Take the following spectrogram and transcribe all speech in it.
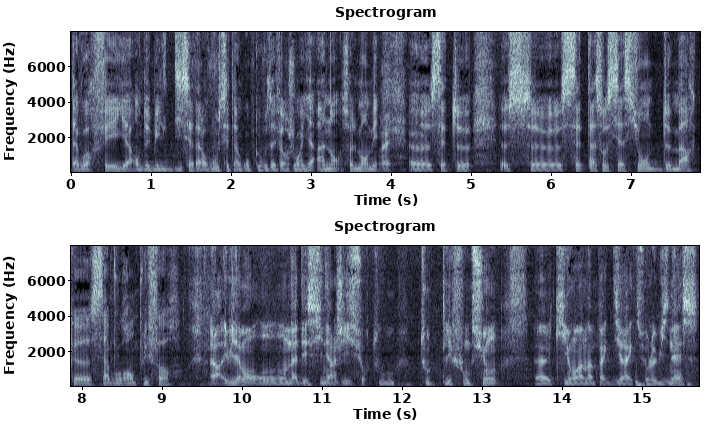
d'avoir fait il y a en 2017 Alors vous, c'est un groupe que vous avez rejoint il y a un an seulement, mais euh, cette cette association de marques, ça vous rend plus fort? Alors évidemment, on, a des synergies sur toutes les fonctions euh, qui ont un impact direct sur le business.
